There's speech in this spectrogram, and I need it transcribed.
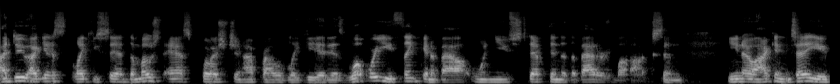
I do, I guess, like you said, the most asked question I probably get is, what were you thinking about when you stepped into the batter's box? And, you know, I can tell you,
